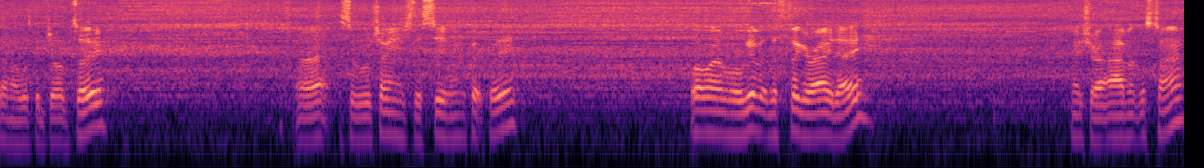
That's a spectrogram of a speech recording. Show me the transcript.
Done a wicked job too. Alright, so we'll change the setting quickly. Well, we'll give it the figure eight, eh? Make sure I arm it this time.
